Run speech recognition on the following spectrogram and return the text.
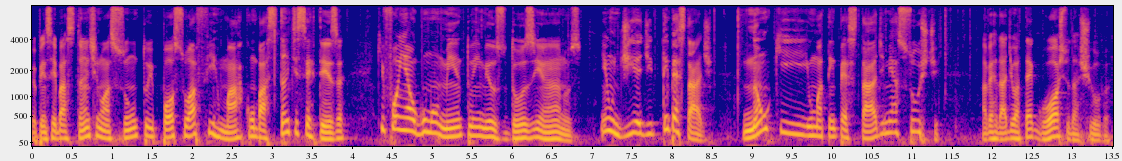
Eu pensei bastante no assunto e posso afirmar com bastante certeza que foi em algum momento em meus 12 anos, em um dia de tempestade. Não que uma tempestade me assuste, na verdade eu até gosto da chuva.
